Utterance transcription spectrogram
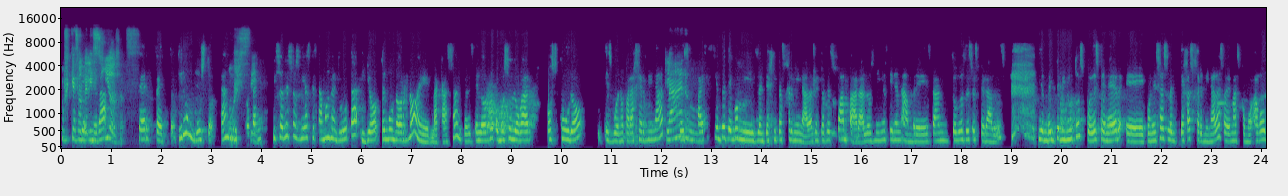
Uf, que son deliciosas. Perfecto, tiene un gusto tan rico. y son esos días que estamos en ruta y yo tengo un horno en la casa, entonces el horno como es un lugar oscuro, es bueno para germinar. Claro. ahí siempre tengo mis lentejitas germinadas. Entonces, Juan para, los niños tienen hambre, están todos desesperados. Y en 20 minutos puedes tener eh, con esas lentejas germinadas, además como hago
